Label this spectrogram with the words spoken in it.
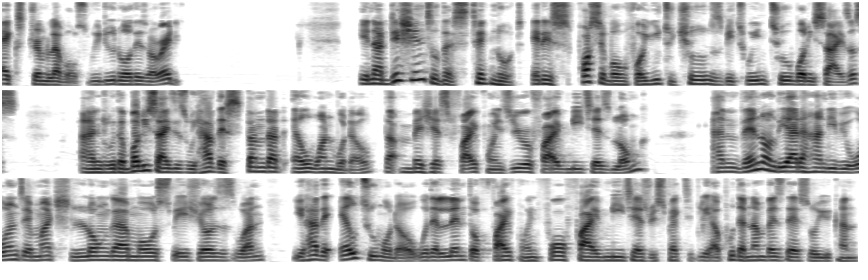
extreme levels. We do know this already. In addition to this, take note, it is possible for you to choose between two body sizes. And with the body sizes, we have the standard L1 model that measures 5.05 meters long. And then on the other hand, if you want a much longer, more spacious one, you have the L2 model with a length of 5.45 meters respectively. I'll put the numbers there so you can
